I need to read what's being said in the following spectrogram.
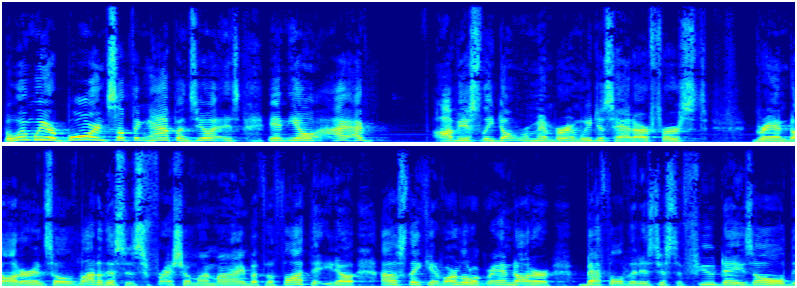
But when we are born, something happens. You know, and you know, I, I obviously don't remember, and we just had our first granddaughter, and so a lot of this is fresh on my mind. But the thought that, you know, I was thinking of our little granddaughter, Bethel, that is just a few days old,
